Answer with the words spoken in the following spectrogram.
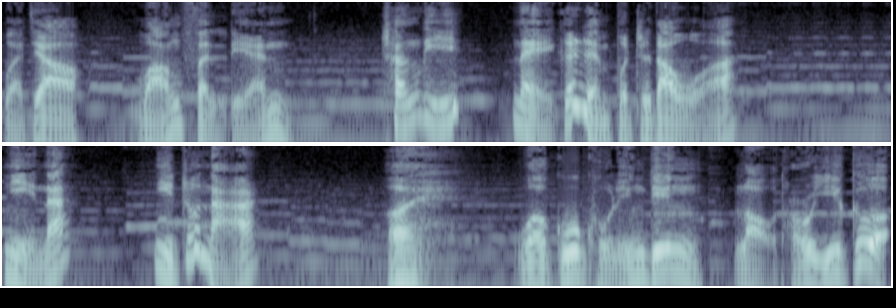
我叫王粉莲。城里哪个人不知道我？你呢？你住哪儿？哎，我孤苦伶仃，老头一个，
